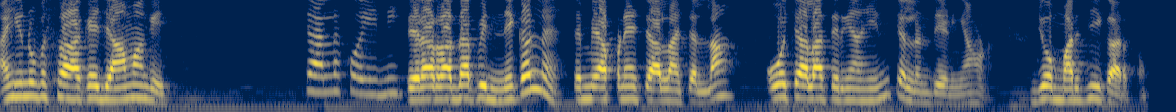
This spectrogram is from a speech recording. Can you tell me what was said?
ਅਸੀਂ ਉਹਨੂੰ ਵਸਾ ਕੇ ਜਾਵਾਂਗੇ। ਚੱਲ ਕੋਈ ਨਹੀਂ ਤੇਰਾ ਇਰਾਦਾ ਵੀ ਨਿਕਲਣ ਤੇ ਮੈਂ ਆਪਣੇ ਚਾਲਾਂ ਚੱਲਾਂ ਉਹ ਚਾਲਾਂ ਤੇਰੀਆਂ ਹੀ ਨਹੀਂ ਚੱਲਣ ਦੇਣੀਆਂ ਹੁਣ ਜੋ ਮਰਜ਼ੀ ਕਰ ਤੂੰ।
